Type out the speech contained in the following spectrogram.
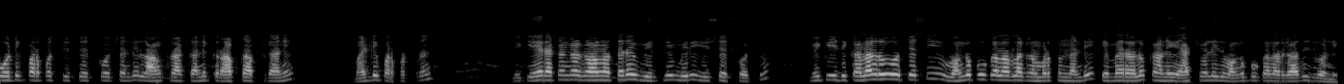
బోటిక్ పర్పస్ యూజ్ చేసుకోవచ్చు అండి లాంగ్ ఫ్రాక్ కానీ క్రాప్ టాప్స్ కానీ మల్టీపర్పస్ ఫ్రెండ్స్. మీకు ఏ రకంగా కావాలన్నా సరే వీటిని మీరు యూజ్ చేసుకోవచ్చు. మీకు ఇది కలర్ వచ్చేసి వంగపూ కలర్లా కనబడుతుందండి కెమెరాలో. కానీ యాక్చువల్లీ ఇది వంగపూ కలర్ కాదు ఇదిగోండి.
